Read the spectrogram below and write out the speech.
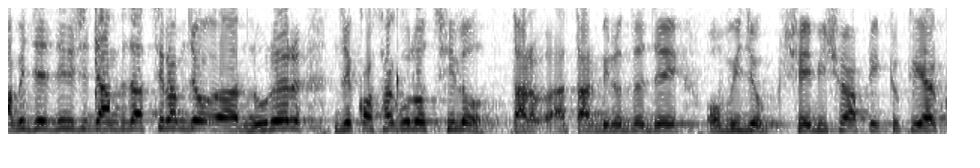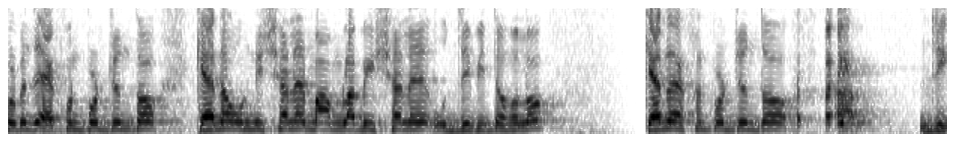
আমি যে জিনিস জানতে চাচ্ছিলাম যে নূরের যে কথাগুলো ছিল, তার তার বিরুদ্ধে যে অভিযোগ, সেই বিষয়ে আপনি একটু ক্লিয়ার করবেন যে এখন পর্যন্ত কেন উনিশ সালের মামলা বিশ সালে উজ্জীবিত হলো? কেন এখন পর্যন্ত জি।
